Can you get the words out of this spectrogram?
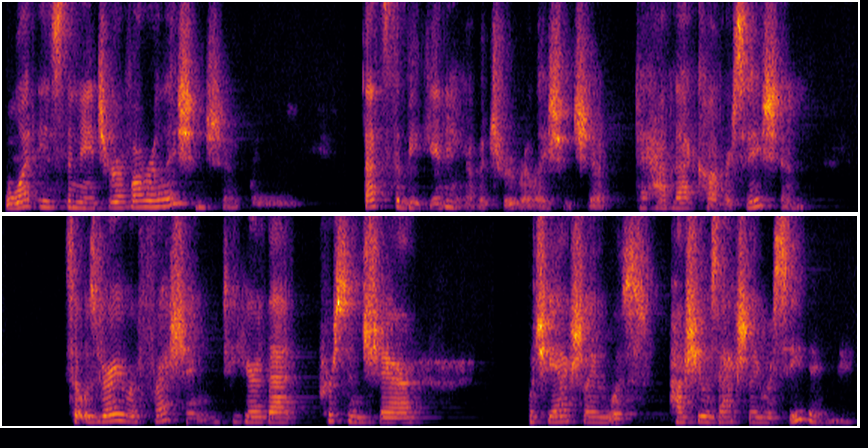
What is the nature of our relationship? That's the beginning of a true relationship, to have that conversation. So it was very refreshing to hear that person share what she actually was, how she was actually receiving me.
